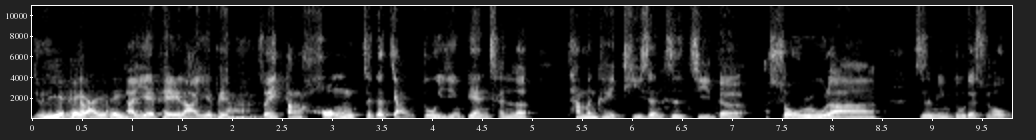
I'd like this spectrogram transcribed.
就是叶配啊，叶配。啊叶配啦叶配啊，所以当红这个角度已经变成了他们可以提升自己的收入啦、知名度的时候，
